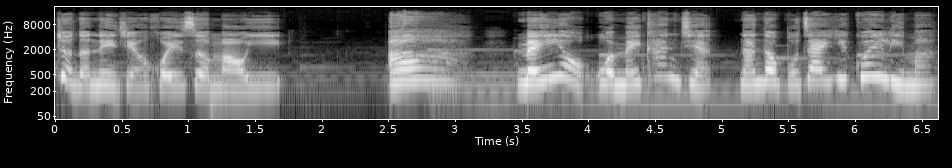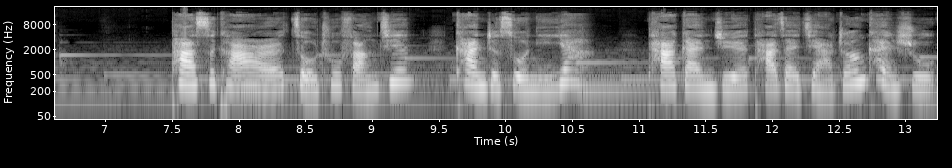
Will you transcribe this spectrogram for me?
着的那件灰色毛衣，啊，没有，我没看见。难道不在衣柜里吗？帕斯卡尔走出房间，看着索尼娅，他感觉他在假装看书。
